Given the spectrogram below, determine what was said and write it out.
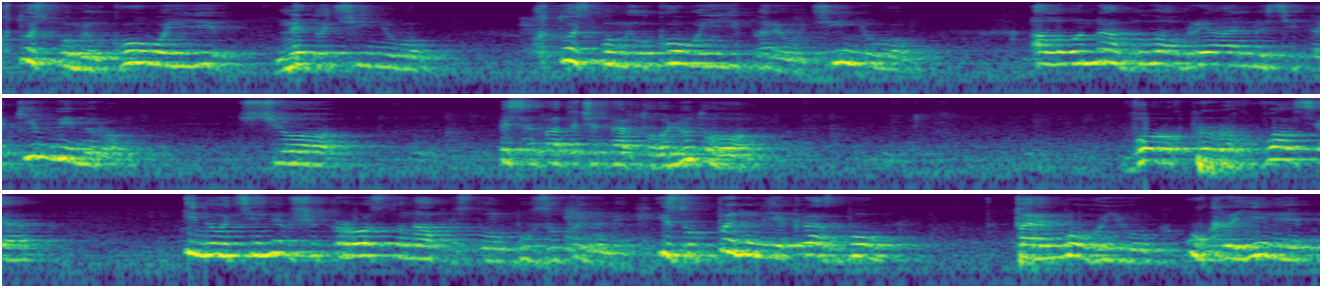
Хтось помилково її недоцінював, хтось помилково її переоцінював, але вона була в реальності таким виміром, що після 24 лютого ворог прорахувався і не оцінивши просто-напросто був зупинений. І зупинений якраз був перемогою України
